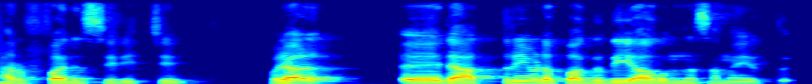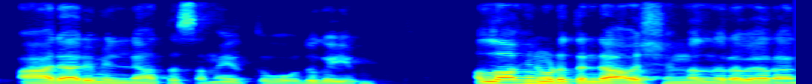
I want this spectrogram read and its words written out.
ഹർഫ് അനുസരിച്ച് ഒരാൾ രാത്രിയുടെ പകുതിയാകുന്ന സമയത്ത് ആരാരുമില്ലാത്ത സമയത്ത് ഓതുകയും അള്ളാഹിനോട് തന്റെ ആവശ്യങ്ങൾ നിറവേറാൻ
